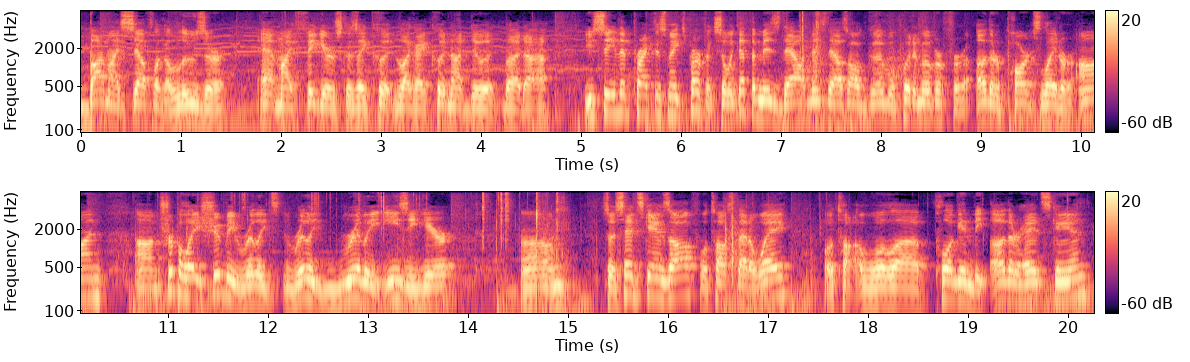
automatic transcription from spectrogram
by myself like a loser at my figures because they couldn't, like I could not do it. But uh, you see that practice makes perfect. So we got the Mizdow. Mizdow's all good. We'll put him over for other parts later on. Um, Triple should be really, really, really easy here. Um, so his head scan's off. We'll toss that away. We'll, we'll uh, plug in the other head scan.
